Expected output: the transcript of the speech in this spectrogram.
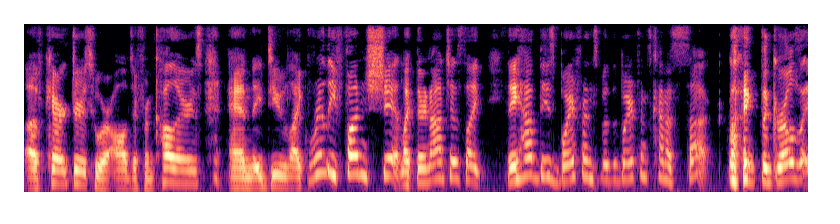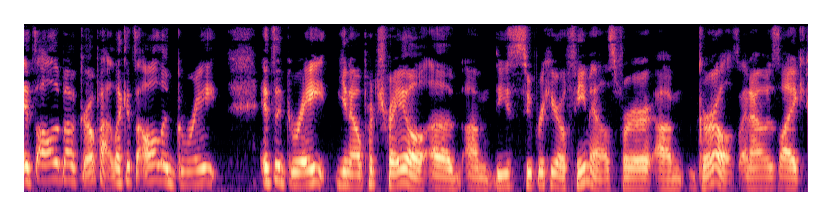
of characters who are all different colors and they do like really fun shit. Like they're not just like, they have these boyfriends, but the boyfriends kind of suck. Like the girls, it's all about girl power. Like it's all a great, it's a great, you know, portrayal of, um, these superhero females for, um, girls. And I was like,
